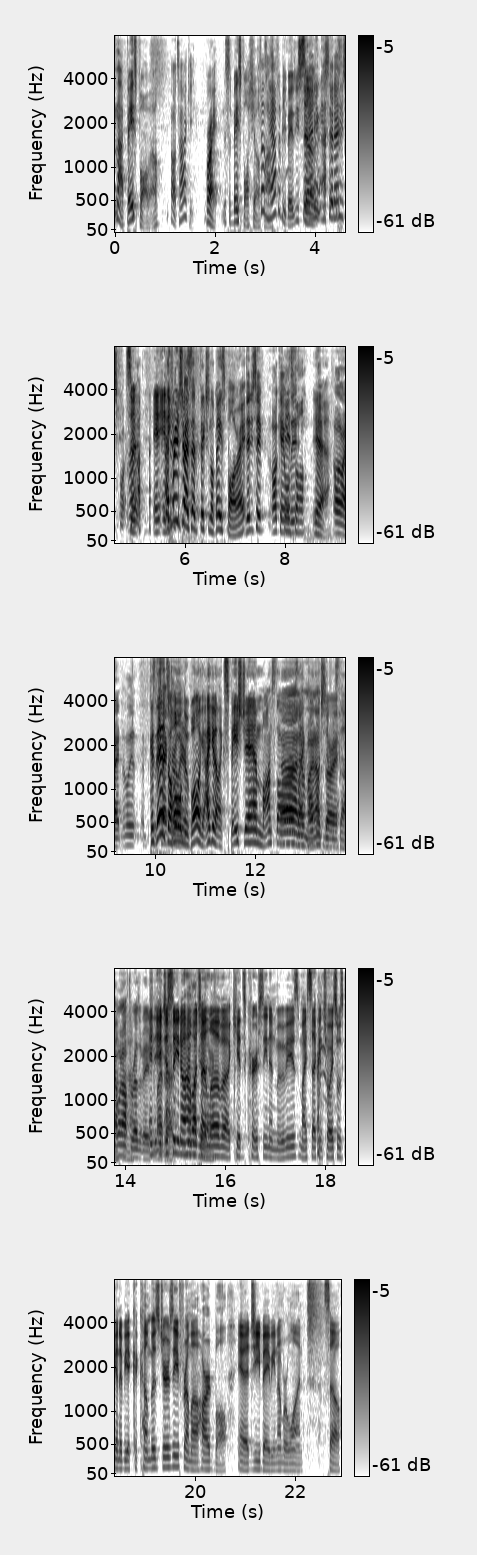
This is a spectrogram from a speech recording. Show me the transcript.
Not baseball though. Oh, it's hockey. Right. This is a baseball show. It doesn't Bob. have to be baseball. You said So- any. You said any sport. so right? and, and I'm pretty sure I said fictional baseball, right? Did you say okay? Well, Baseball. yeah. the, all right. Because then it's a whole new ballgame. I get it like Space Jam, Monstars, Uh, like never a whole mind. I'm bunch of sorry. different stuff. I went off the reservation. And, My and just so bad. you know how much I love uh, kids cursing in movies, my second choice was going to be a Kekambas jersey from a Hardball, yeah, G Baby number one. So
